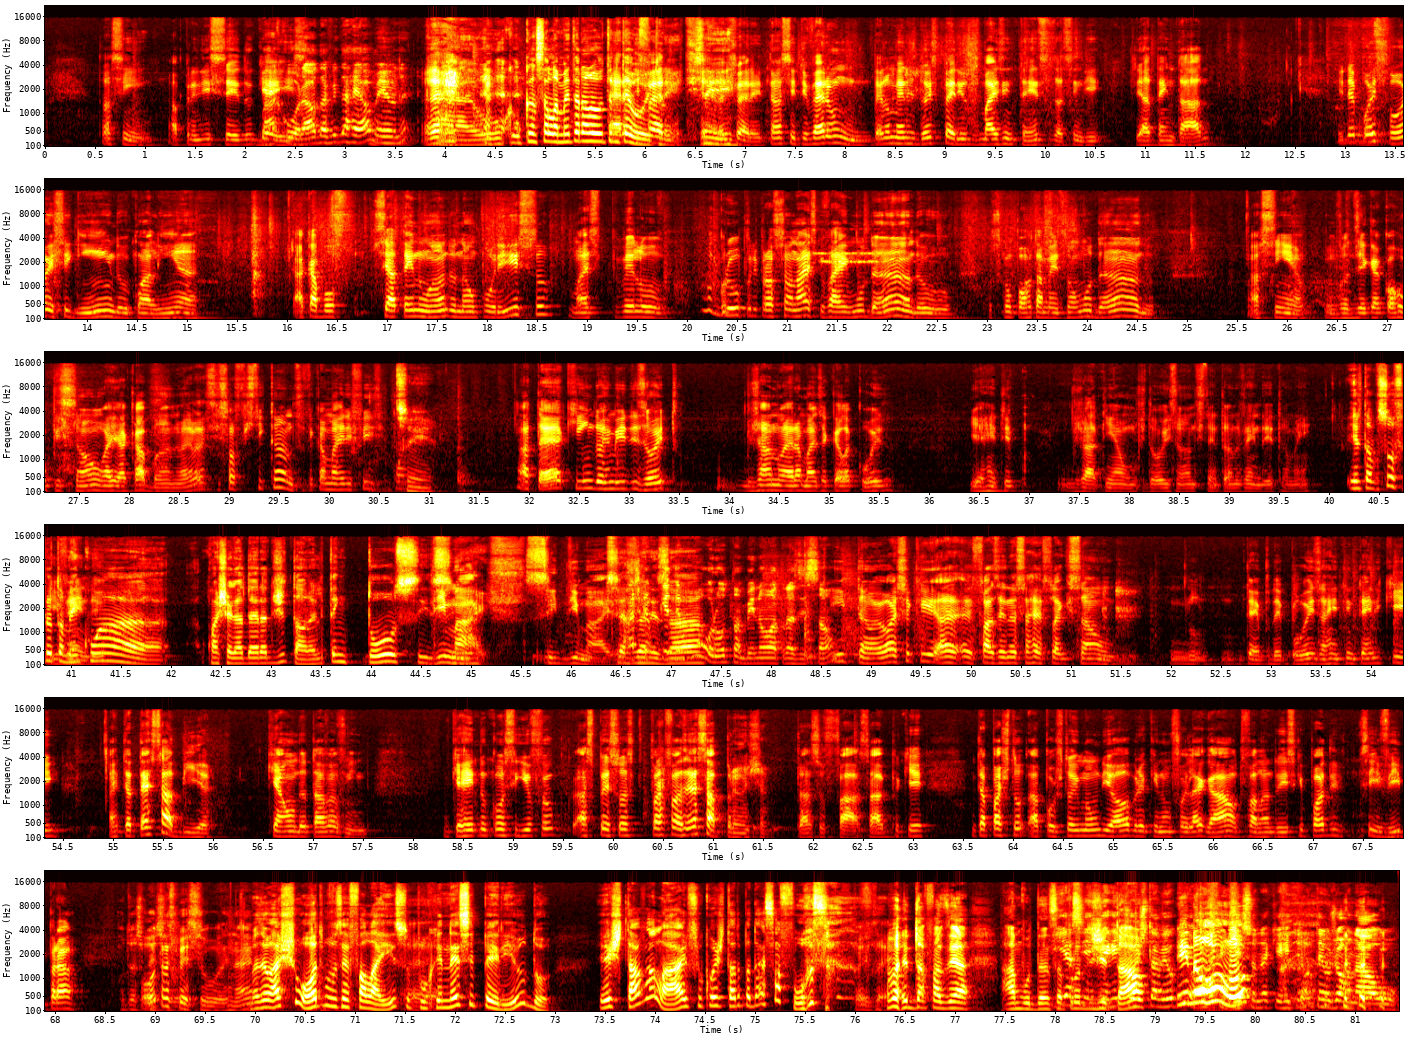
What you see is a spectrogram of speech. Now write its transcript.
Então, assim, aprendi cedo que é isso. Bacurau da vida real mesmo, né? Cara, o, o cancelamento era no 38. Era diferente, Sim. era diferente. Então, assim, tiveram pelo menos dois períodos mais intensos, assim, de, de atentado. E depois foi seguindo com a linha. Acabou se atenuando, não por isso, mas pelo o grupo de profissionais que vai mudando, os comportamentos vão mudando. Assim, não vou dizer que a corrupção vai acabando, mas vai se sofisticando, isso fica mais difícil. Então, Sim. até que em 2018 já não era mais aquela coisa. E a gente já tinha uns dois anos tentando vender também. Ele tava, sofreu E também com a, com a chegada da era digital, né? Ele tentou se... se- Demais. E demais. se? Acho que é porque demorou também numa transição. Então, eu acho que eh, fazendo essa reflexão um tempo depois, a gente entende que a gente até sabia que a onda estava vindo. O que a gente não conseguiu foi as pessoas para fazer essa prancha para surfar, sabe? Porque a gente apostou, apostou em mão de obra que não foi legal, tô falando isso que pode servir para Outras, outras pessoas, né? Mas eu acho ótimo você falar isso, É. porque nesse período eu estava lá e fui cogitado para dar essa força. Pois é. Fazer a, a mudança E, pro assim, a gente digital. hoje tá E não rolou. disso, né? Que a gente não tem um jornal.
